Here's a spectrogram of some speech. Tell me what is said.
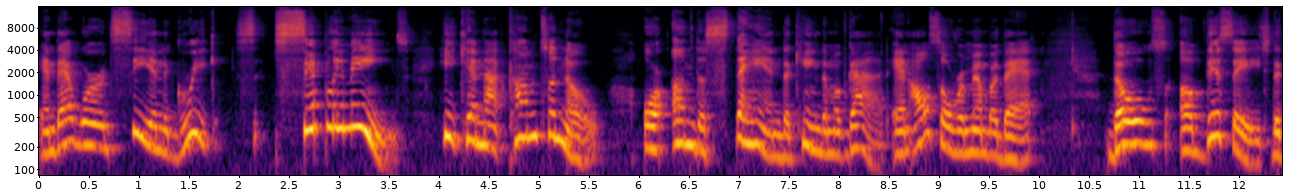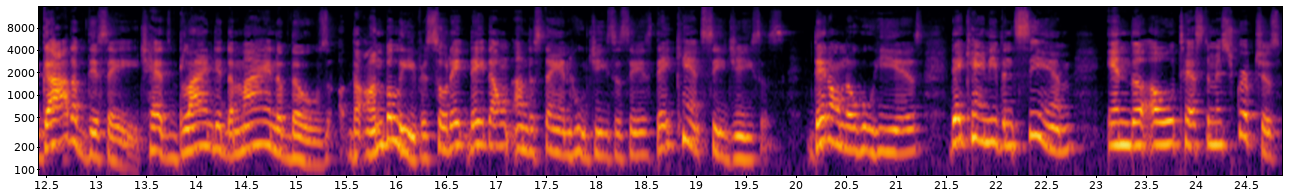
And that word see in the Greek simply means he cannot come to know or understand the kingdom of God. And also remember that those of this age, the God of this age, has blinded the mind of those, the unbelievers, so they, they don't understand who Jesus is. They can't see Jesus. They don't know who he is. They can't even see him in the Old Testament scriptures.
